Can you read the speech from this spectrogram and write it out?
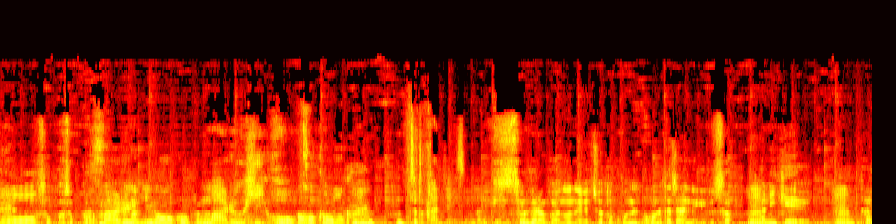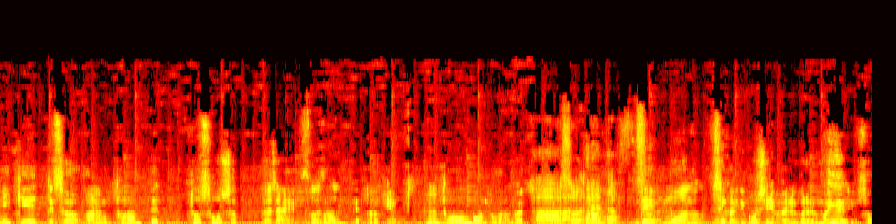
おー、そっかそっか。マル秘報告の。マル秘報報告の。告。ちょっと噛んじゃいそうになるけど。それでなんかあのね、ちょっと小ネ小ネタじゃないんだけどさ、うん谷圭、うん。谷圭ってさ、あの、トランペット奏者だじゃない？そうですねトランペットだっけ？うんトロンボーンとかなんかああ、そうだね。で、もうあの、世界で5種に入るぐらいうまいっていうさ。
